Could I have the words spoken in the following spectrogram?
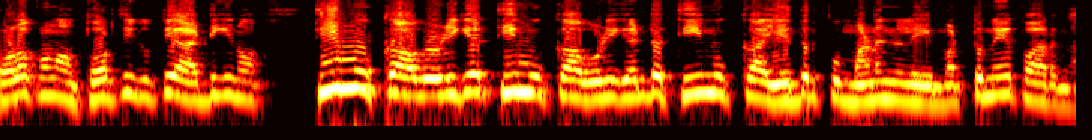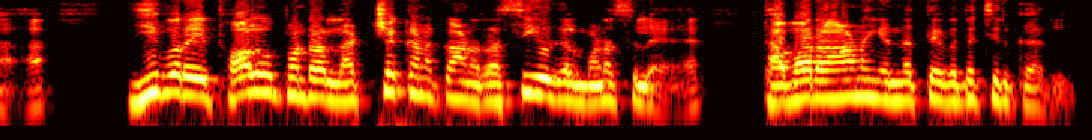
புழக்கணும் துரத்தி துத்தி அடிக்கணும். திமுக ஒழிக திமுக ஒழிகன்ற திமுக எதிர்ப்பு மனநிலையை மட்டுமே பாருங்க. இவரை ஃபாலோ பண்ற லட்சக்கணக்கான ரசிகர்கள் மனசுல தவறான எண்ணத்தை விதைச்சிருக்காரு.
